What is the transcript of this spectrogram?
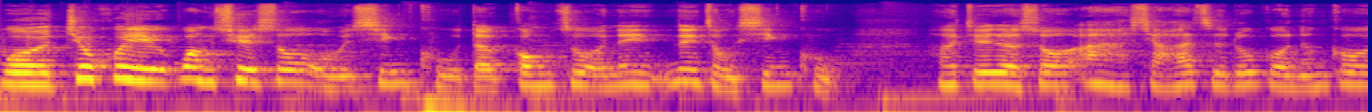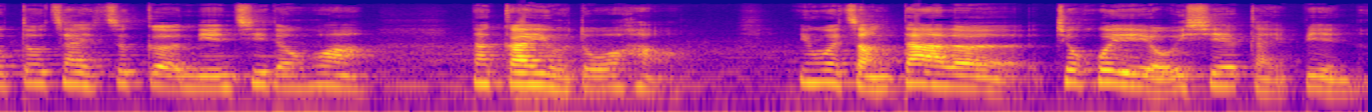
我就会忘却说我们辛苦的工作那那种辛苦。我觉得说啊，小孩子如果能够都在这个年纪的话，那该有多好！因为长大了就会有一些改变了。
